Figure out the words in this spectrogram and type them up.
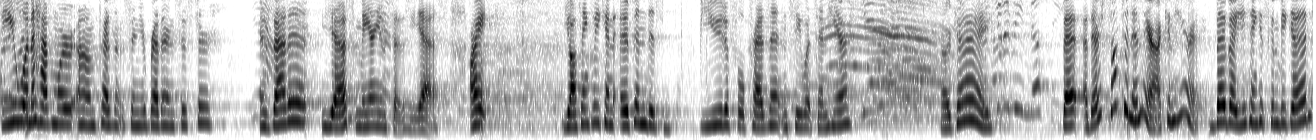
Do you want to have more um, presents than your brother and sister? Is that it? Yes, Marion says yes. All right. Y'all think we can open this beautiful present and see what's in here? Okay. It's gonna be nothing. Be- uh, there's something in there. I can hear it. Bebe, you think it's going to be good?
